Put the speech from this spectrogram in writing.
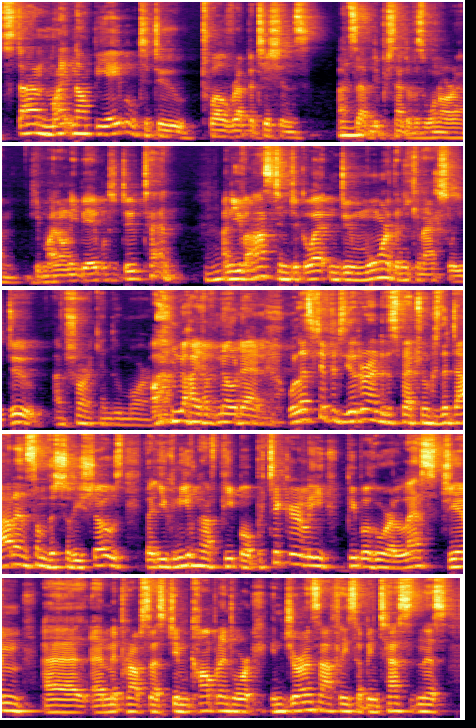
Stan might not be able to do 12 repetitions at mm-hmm. 70% of his 1RM. He might only be able to do 10. Mm-hmm. And you've asked him to go out and do more than he can actually do. I'm sure I can do more. I have no doubt. Well, let's shift it to the other end of the spectrum because the data in some of the studies shows that you can even have people, particularly people who are less gym, uh, uh, perhaps less gym competent or endurance athletes, have been tested in this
